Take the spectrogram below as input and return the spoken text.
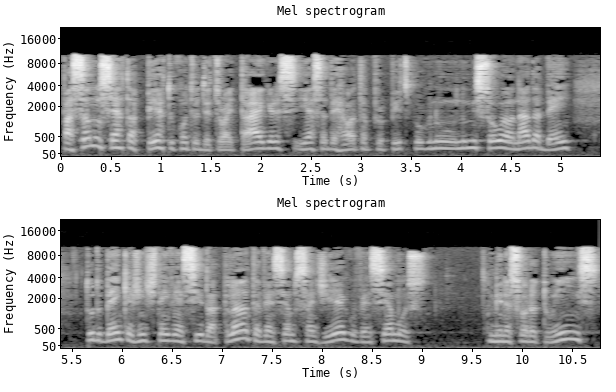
Passamos um certo aperto contra o Detroit Tigers e essa derrota para o Pittsburgh não, não me soa nada bem. Tudo bem que a gente tem vencido Atlanta, vencemos San Diego, vencemos Minnesota Twins,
